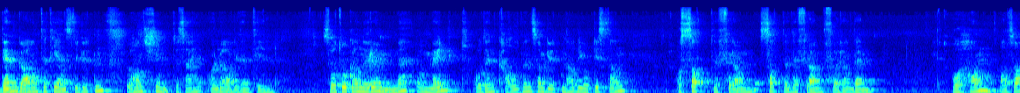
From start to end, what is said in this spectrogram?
Den ga han til tjenestegutten, og han skyndte seg å lage den til. Så tok han rømme og melk og den kalven som gutten hadde gjort i stand, og satte, fram, satte det fram foran dem. Og han, altså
